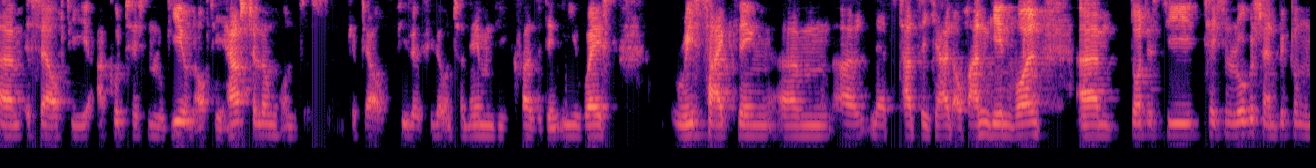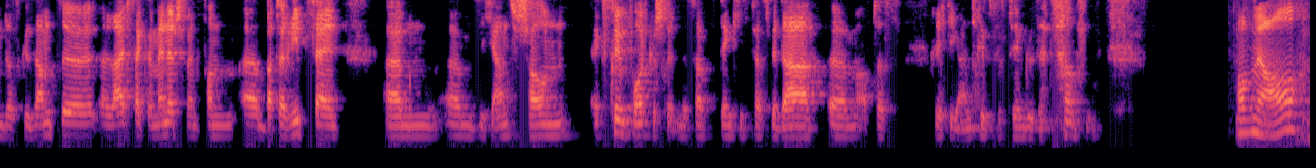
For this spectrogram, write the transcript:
ähm, ist ja auch die Akkutechnologie und auch die Herstellung und es gibt ja auch viele, viele Unternehmen, die quasi den E-Waste Recycling ähm, äh, jetzt tatsächlich halt auch angehen wollen. Ähm, dort ist die technologische Entwicklung und das gesamte Lifecycle Management von äh, Batteriezellen ähm, ähm, sich anzuschauen extrem fortgeschritten. Deshalb denke ich, dass wir da ähm, auf das richtige Antriebssystem gesetzt haben. Hoffen wir auch.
